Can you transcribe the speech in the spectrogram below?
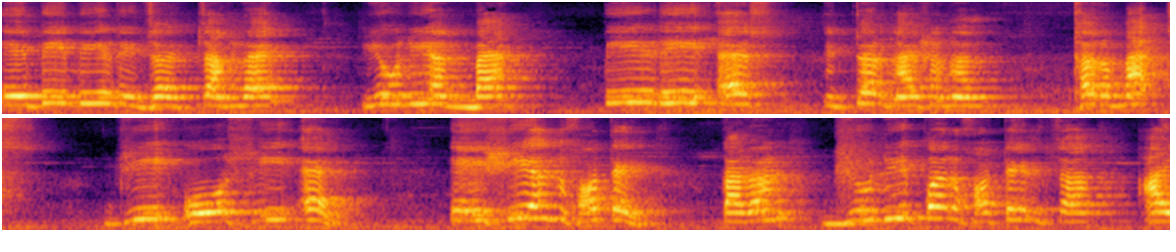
ए बी बी रिझल्ट चांगला आहे. Union Bank P D S international Thermax G O C L Asian Hotel कारण ज्युनिपर हॉटेलचा आय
